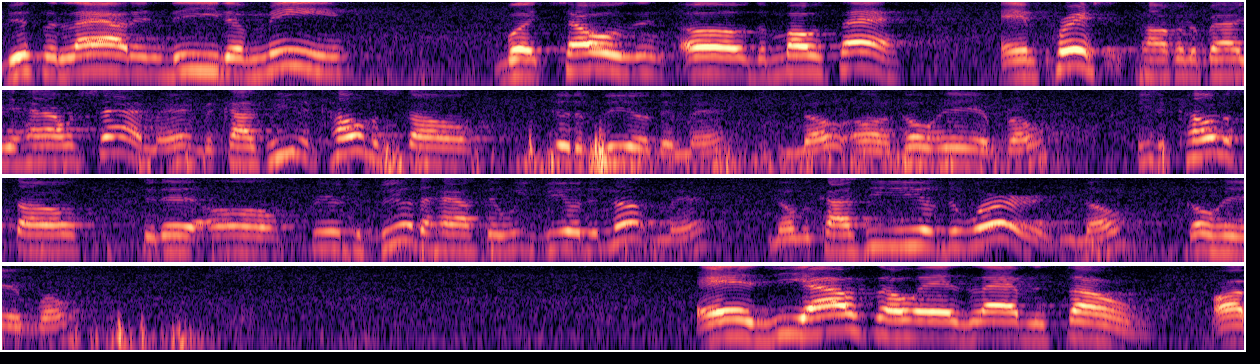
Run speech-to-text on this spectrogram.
disallowed indeed of men, but chosen of the Most High and precious. Talking about your Howard Shai, man, because he the cornerstone to the building, man. Uh, go ahead, bro. He the cornerstone to that uh, spiritual building house that we building up, man. You know, because he is the word, you know. Go ahead, bro. As ye also as lively stones are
